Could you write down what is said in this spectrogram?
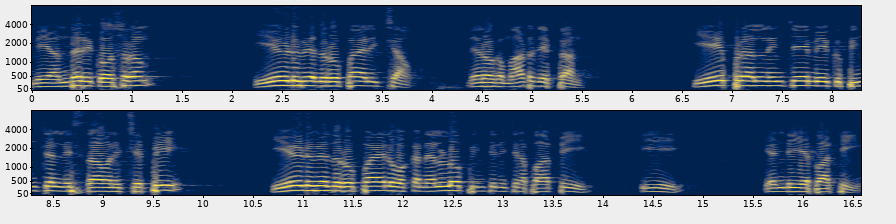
మీ అందరి కోసరం ఏడు వేల రూపాయలు ఇచ్చాం. నేను ఒక మాట చెప్పాను. ఏప్రిల్ నుంచే మీకు పింఛన్లు ఇస్తామని చెప్పి ఏడు వేల రూపాయలు ఒక నెలలో పింఛన్ ఇచ్చిన పార్టీ ఈ ఎన్డీఏ పార్టీ.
